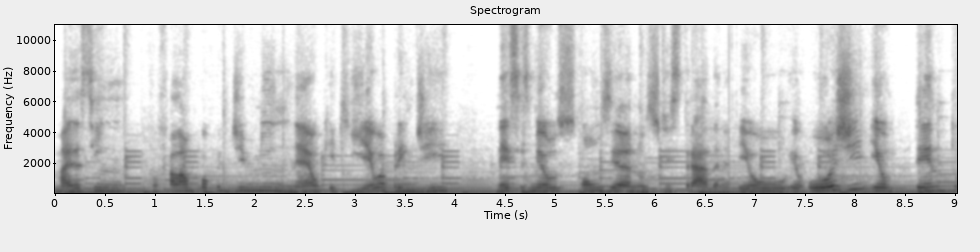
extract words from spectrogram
Mas assim, vou falar um pouco de mim, né? O que que eu aprendi nesses meus 11 anos de estrada, né? Eu, eu, hoje eu tento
